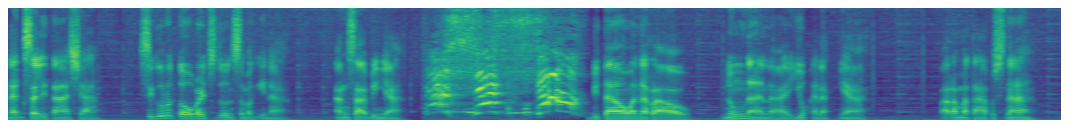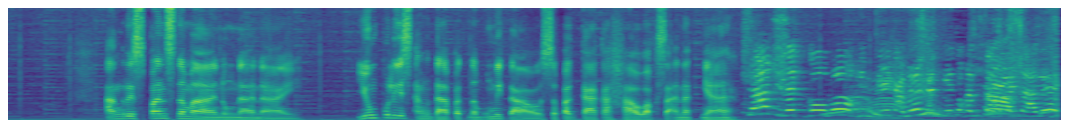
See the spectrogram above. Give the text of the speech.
Nagsalita siya. Siguro towards doon sa mag-ina. Ang sabi niya, bitawan na raw nung nanay yung anak niya para matapos na. Ang response naman nung nanay, yung pulis ang dapat na bumitaw sa pagkakahawak sa anak niya. Siya, let go mo. Hindi kami. Nandito kami sa bahay namin.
